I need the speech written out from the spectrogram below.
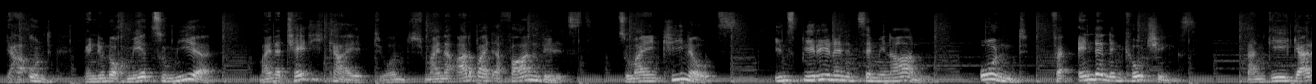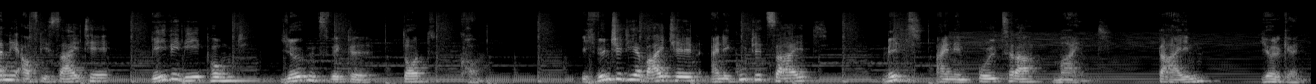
Ja, und wenn du noch mehr zu mir meiner Tätigkeit und meiner Arbeit erfahren willst, zu meinen Keynotes, inspirierenden Seminaren und verändernden Coachings, dann geh gerne auf die Seite www.jürgenzwickel.com. Ich wünsche dir weiterhin eine gute Zeit mit einem Ultra Mind. Dein Jürgen.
